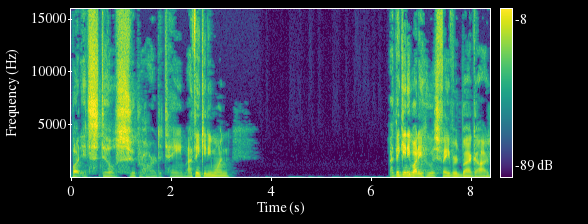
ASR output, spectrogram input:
but it's still super hard to tame. I think anyone, I think anybody who is favored by God,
